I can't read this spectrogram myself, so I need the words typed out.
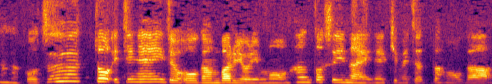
なんかこう、ずーっと1年以上頑張るよりも、半年以内で決めちゃった方が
